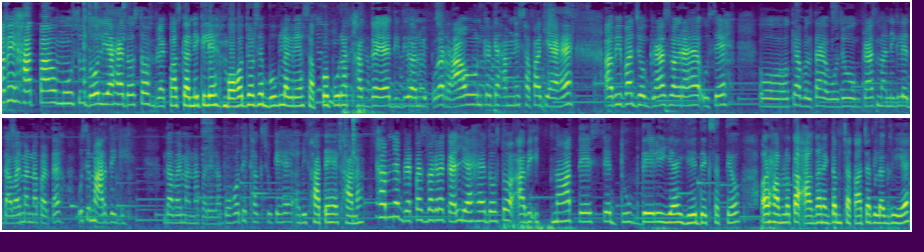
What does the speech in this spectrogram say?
अभी हाथ पाव, मुँह सु धो लिया है दोस्तों। ब्रेकफास्ट करने के लिए बहुत ज़ोर से भूख लग रही है, सबको पूरा थक गया है, दीदी और पूरा राउंड करके हमने सफ़ा किया है। अभी बस जो ग्रास वगैरह है, उसे वो क्या बोलता है, वो जो ग्रास मारने के लिए दवाई मारना पड़ता है, उसे मार देंगे। दवाई मारना पड़ेगा। बहुत ही थक चुके हैं, अभी खाते हैं खाना। हमने ब्रेकफास्ट वगैरह कर लिया है दोस्तों। अभी इतना तेज से धूप दे रही है, ये देख सकते हो। और हम लोग का आँगन एकदम चकाचक लग रही है।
